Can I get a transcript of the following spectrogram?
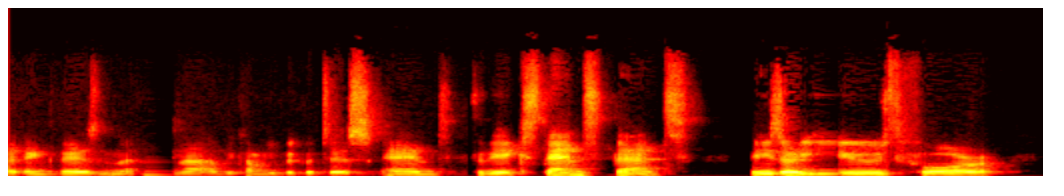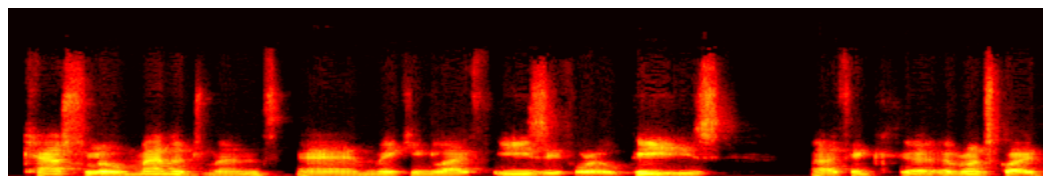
I think there's now have become ubiquitous. And to the extent that these are used for cash flow management and making life easy for LPs, I think uh, everyone's quite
